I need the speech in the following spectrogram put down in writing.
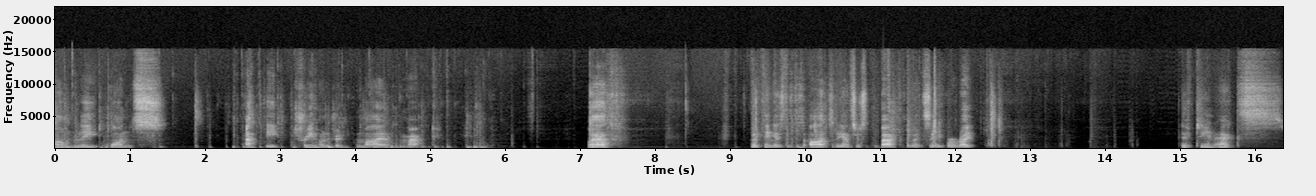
only once at the 300 mile mark. Well, good thing is this is odd, so the answer's at the back, but let's see if we're right. 15x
